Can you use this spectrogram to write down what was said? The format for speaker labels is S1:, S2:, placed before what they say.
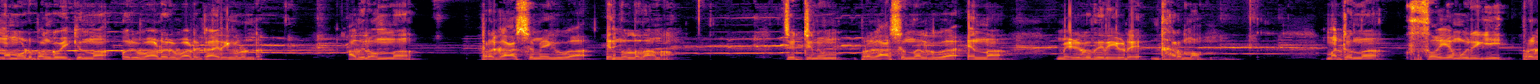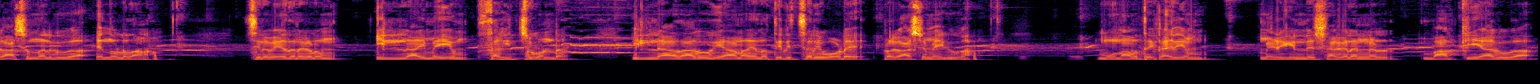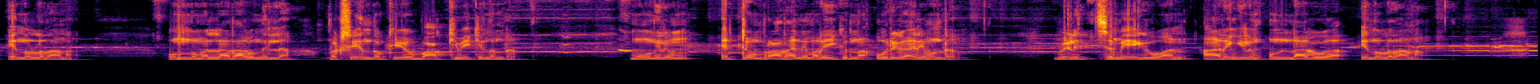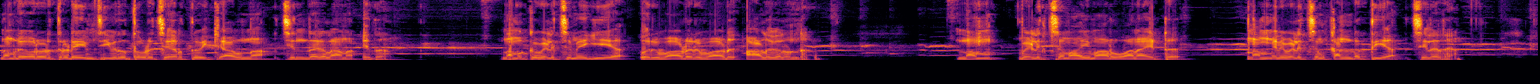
S1: നമ്മോട് പങ്കുവയ്ക്കുന്ന ഒരുപാട് ഒരുപാട് കാര്യങ്ങളുണ്ട്. അതിലൊന്ന് പ്രകാശമേകുക എന്നുള്ളതാണ്. ചുറ്റിനും പ്രകാശം നൽകുക എന്ന മെഴുകുതിരിയുടെ ധർമ്മം. മറ്റൊന്ന് സ്വയം ഉരുകി പ്രകാശം നൽകുക എന്നുള്ളതാണ്. ചില വേദനകളും ഇല്ലായ്മയും സഹിച്ചുകൊണ്ട് ഇല്ലാതാകുകയാണ് എന്ന തിരിച്ചറിവോടെ പ്രകാശമേകുക. മൂന്നാമത്തെ കാര്യം മെഴുകിന്റെ ശകലങ്ങൾ ബാക്കിയാകുക എന്നുള്ളതാണ്. ഒന്നുമല്ലാതാകുന്നില്ല പക്ഷേ എന്തൊക്കെയോ ബാക്കി വയ്ക്കുന്നുണ്ട് മൂന്നിലും ഏറ്റവും പ്രാധാന്യമറിയിക്കുന്ന ഒരു കാര്യമുണ്ട്. വെളിച്ചമേകുവാൻ ആരെങ്കിലും ഉണ്ടാകുക എന്നുള്ളതാണ്. നമ്മുടെ ഓരോരുത്തരുടെയും ജീവിതത്തോട് ചേർത്ത് വയ്ക്കാവുന്ന ചിന്തകളാണ് ഇത്. നമുക്ക് വെളിച്ചമേകിയ ഒരുപാട് ഒരുപാട് ആളുകളുണ്ട്. നാം വെളിച്ചമായി മാറുവാനായിട്ട് നമ്മിന് വെളിച്ചം കണ്ടെത്തിയ ചിലര്.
